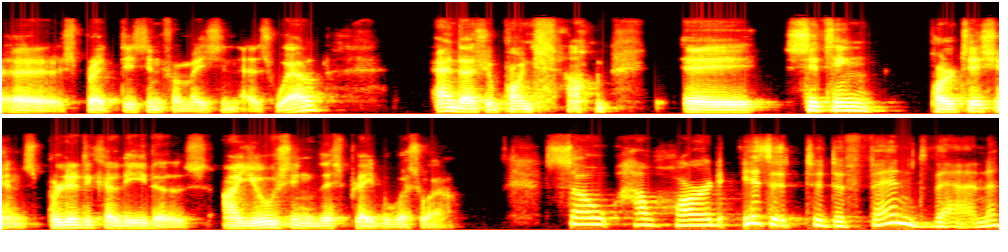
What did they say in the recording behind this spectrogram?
uh, spread disinformation as well. And as you pointed out, uh, sitting politicians, political leaders are using this playbook as well. So, how hard is it to defend then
